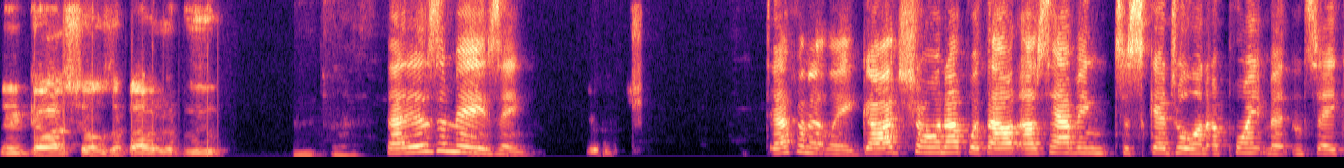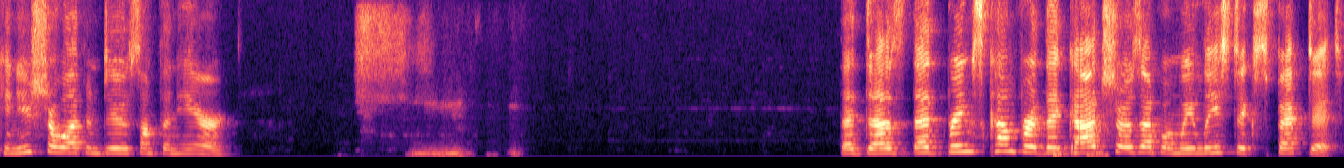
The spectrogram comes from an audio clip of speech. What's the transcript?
then God shows up out of the blue. Mm-hmm. That is amazing. Definitely. God showing up without us having to schedule an appointment and say, Can you show up and do something here? Mm-hmm. That does, that brings comfort that God shows up when we least expect it.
